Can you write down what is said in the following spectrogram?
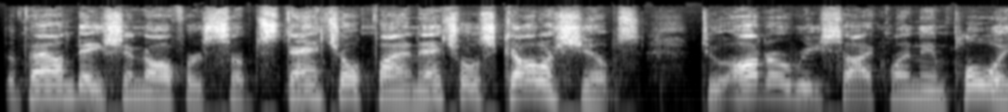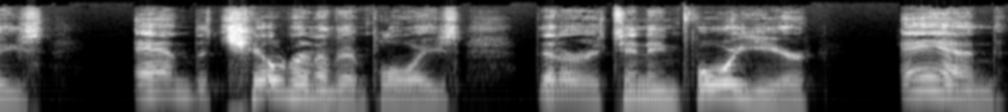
the foundation offers substantial financial scholarships to auto recycling employees and the children of employees that are attending four year and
